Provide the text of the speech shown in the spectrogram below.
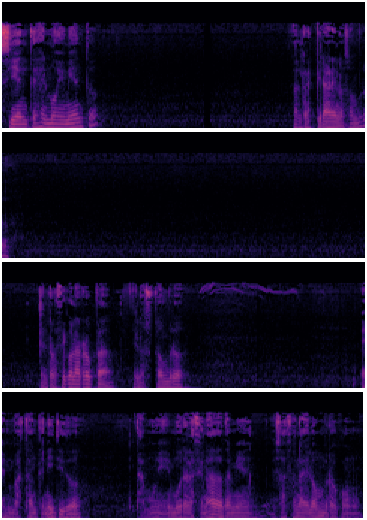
¿Sientes el movimiento al respirar en los hombros? El roce con la ropa en los hombros es bastante nítido, está muy, muy relacionada también esa zona del hombro con,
